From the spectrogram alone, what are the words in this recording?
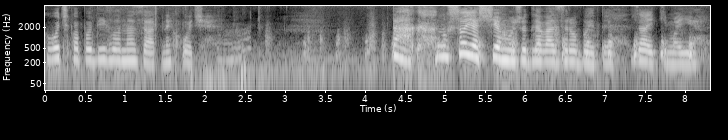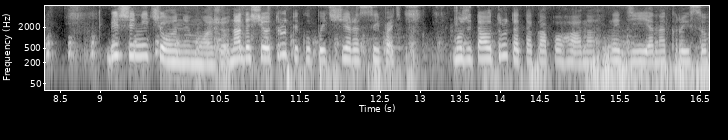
Квочка побігла назад, не хоче. Так, ну що я ще можу для вас зробити, зайки мої? Більше нічого не можу. Треба ще отрути купити, ще розсипати. Може, та отрута така погана, не діє на крису.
